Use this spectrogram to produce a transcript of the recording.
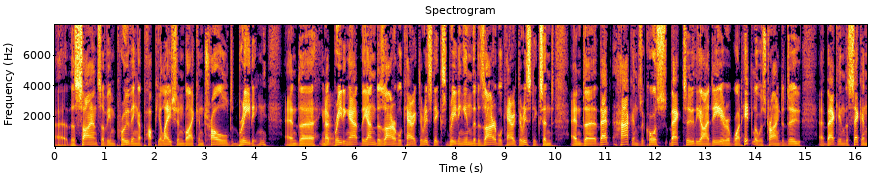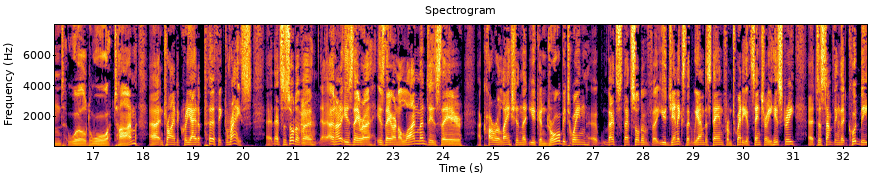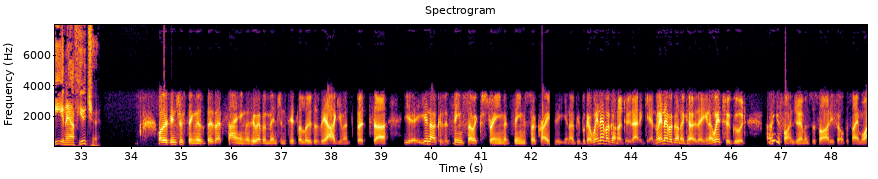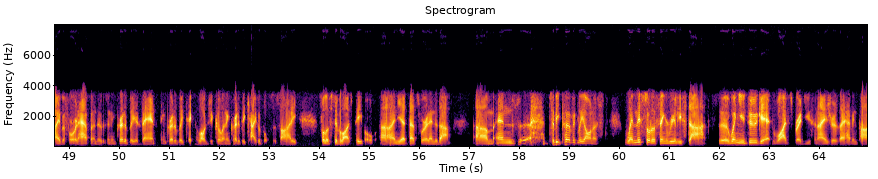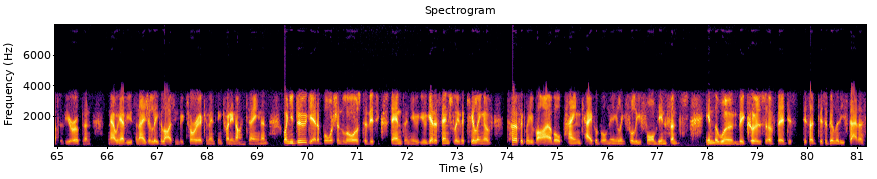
uh, uh, the science of improving a population by controlled breeding and, uh, you know, mm. breeding out the undesirable characteristics, breeding in the desirable characteristics. And, and, uh, that harkens, of course, back to the idea of what Hitler was trying to do uh, back in the Second World War time, uh, and trying to create a perfect race. Uh, that's a sort of a. I know, is there a, is there an alignment? Is there a correlation that you can draw between, that's, that sort of eugenics that we understand from 20th century history, to something that could be in our future? Well, it's interesting. There's, there's that saying that whoever mentions Hitler loses the argument. But, uh, you, you know, because it seems so extreme, it seems so crazy. You know, people go, we're never going to do that again. We're never going to go there. You know, we're too good. I think you find German society felt the same way before it happened. It was an incredibly advanced, incredibly technological, and incredibly capable society full of civilized people. Uh, and yet that's where it ended up. Um, and uh, to be perfectly honest, when this sort of thing really starts, uh, when you do get widespread euthanasia, as they have in parts of Europe, and now we have euthanasia legalized in Victoria commencing 2019, and when you do get abortion laws to this extent, and you, you get essentially the killing of perfectly viable, pain capable, nearly fully formed infants in the womb because of their dis- dis- disability status.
